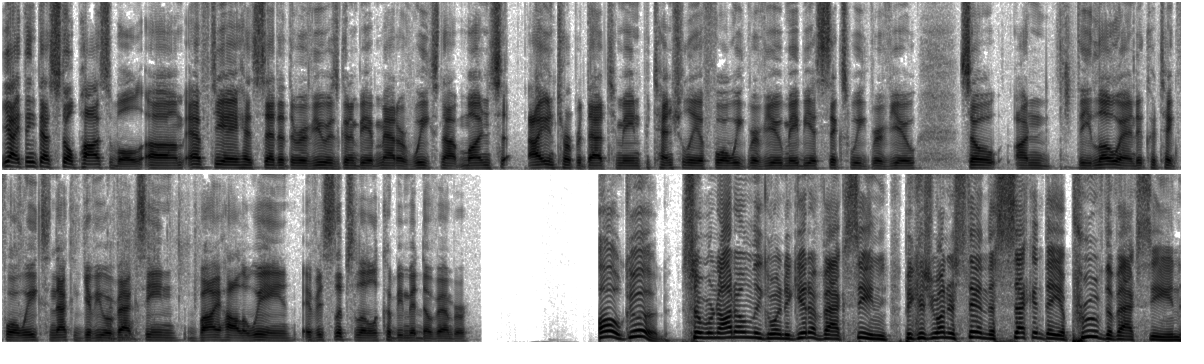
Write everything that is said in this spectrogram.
Yeah, I think that's still possible. Um, FDA has said that the review is going to be a matter of weeks, not months. I interpret that to mean potentially a four week review, maybe a six week review. So on the low end, it could take four weeks, and that could give you a vaccine by Halloween. If it slips a little, it could be mid November. Oh, good. So we're not only going to get a vaccine, because you understand the second they approve the vaccine,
